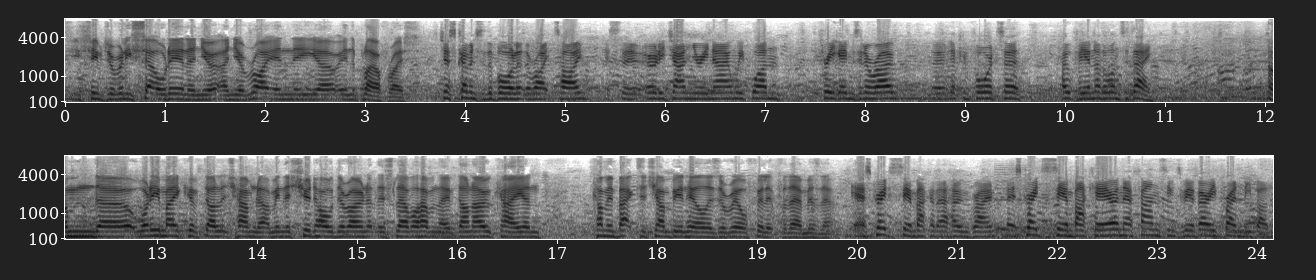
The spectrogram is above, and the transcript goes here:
You seem to really settled in, and you're and you're right in the uh, in the playoff race. Just coming to the ball at the right time. It's the early January now, and we've won three games in a row. Uh, looking forward to hopefully another one today. And uh, what do you make of Dulwich Hamlet? I mean, they should hold their own at this level, haven't they? They've done okay, and coming back to Champion Hill is a real fillip for them, isn't it? Yeah, it's great to see them back at their home ground. It's great to see them back here, and their fans seem to be a very friendly bunch.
